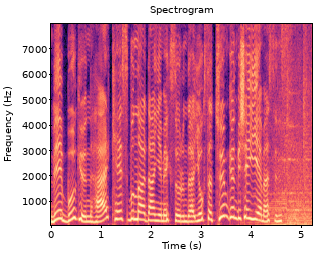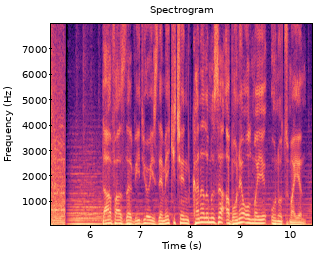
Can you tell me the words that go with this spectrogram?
Ve bugün herkes bunlardan yemek zorunda yoksa tüm gün bir şey yiyemezsiniz. Daha fazla video izlemek için kanalımıza abone olmayı unutmayın.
